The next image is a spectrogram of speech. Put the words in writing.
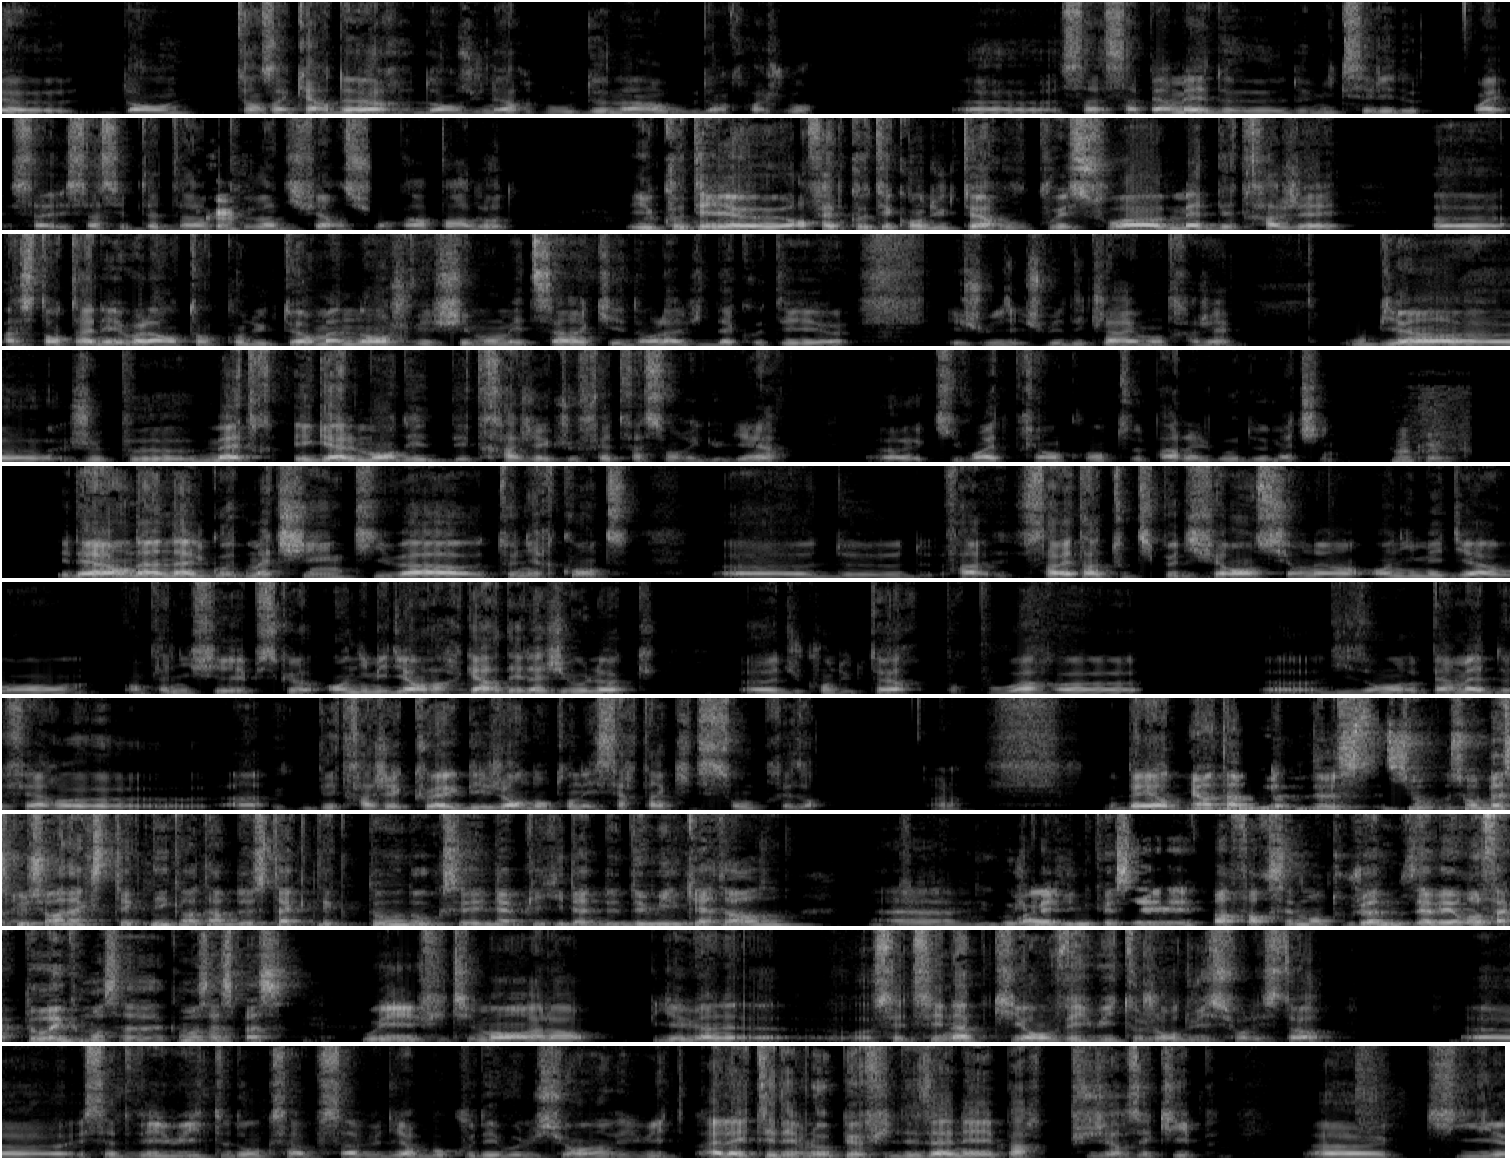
dans, dans, un quart d'heure, dans une heure ou demain ou dans trois jours. Ça, ça, permet de, de, mixer les deux. Ouais, ça, et ça c'est peut-être un peu indifférenciant par rapport à d'autres. Et côté, euh, en fait, côté conducteur, vous pouvez soit mettre des trajets euh, instantanés. Voilà, en tant que conducteur, maintenant, je vais chez mon médecin qui est dans la ville d'à côté euh, et je vais, je vais déclarer mon trajet. Ou bien, je peux mettre également des, des, trajets que je fais de façon régulière qui vont être pris en compte par l'algo de matching. Okay. Et derrière, on a un algo de matching qui va tenir compte euh, de, ça va être un tout petit peu différent si on est en, immédiat ou en, planifié, puisque en immédiat, on va regarder la géoloc euh, du conducteur pour pouvoir, euh, disons, permettre de faire des trajets qu'avec des gens dont on est certain qu'ils sont présents. Voilà. D'ailleurs, et en termes de, si, on, bascule sur un axe technique, en termes de stack techno, donc c'est une appli qui date de 2014. du coup, j'imagine que c'est pas forcément tout jeune. Vous avez refactoré. Comment ça, comment ça se passe? Oui, effectivement. Alors, il y a eu un. Euh, c'est une app qui est en V8 aujourd'hui sur les stores. Euh, et cette V8, donc ça, ça veut dire beaucoup d'évolution, hein, V8. Elle a été développée au fil des années par plusieurs équipes euh, qui,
